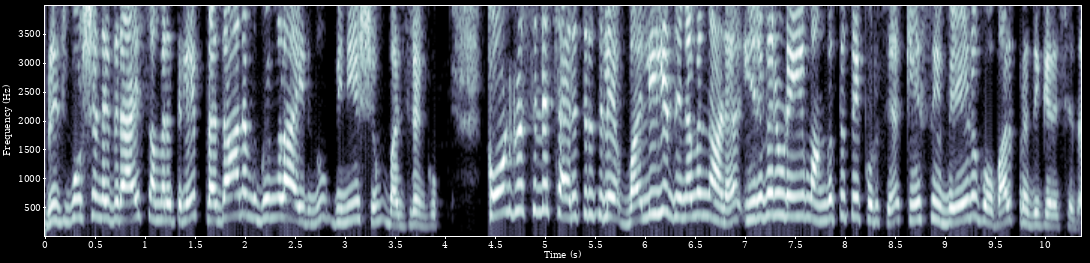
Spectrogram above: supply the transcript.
ബ്രിജ്ഭൂഷണെതിരായ സമരത്തിലെ പ്രധാന മുഖങ്ങളായിരുന്നു വിനീഷും ബജ്രംഗും. കോൺഗ്രസിന്റെ ചരിത്രത്തിലെ വലിയ ദിനമെന്നാണ് ഇരുവരുടെയും അംഗത്വത്തെക്കുറിച്ച് കെ സി വേണുഗോപാൽ പ്രതികരിച്ചത്.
